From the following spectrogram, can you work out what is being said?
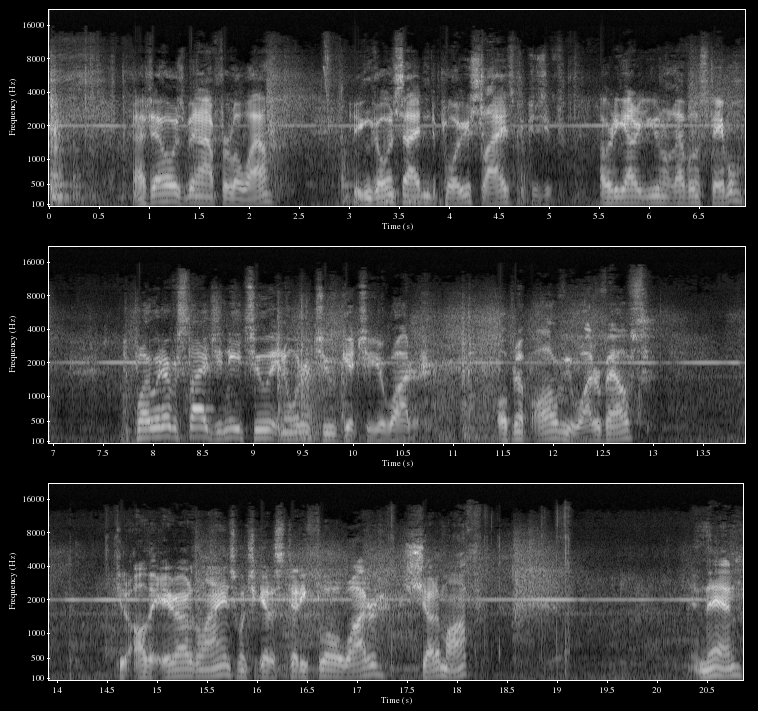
After that hose has been on for a little while you can go inside and deploy your slides because you've already got your unit level and stable Deploy whatever slides you need to in order to get to your water. open up all of your water valves. Get all the air out of the lines. Once you get a steady flow of water, shut them off. And then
